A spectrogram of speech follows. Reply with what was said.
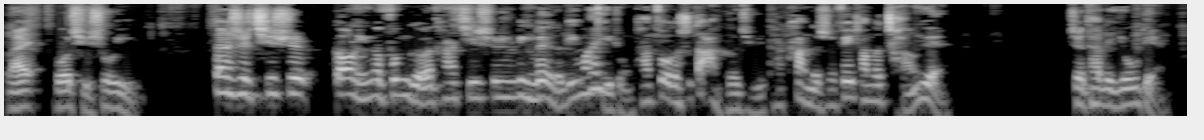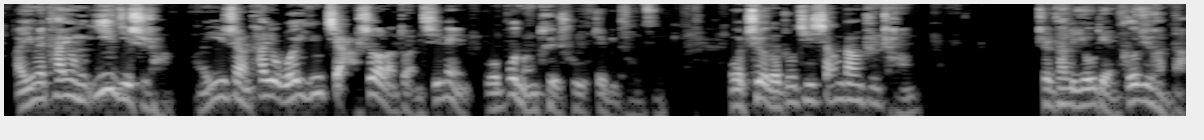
来博取收益。但是其实高瓴的风格，它其实是另类的另外一种，他做的是大格局，他看的是非常的长远，这是他的优点啊，因为他用一级市场啊，一级市场他就我已经假设了短期内我不能退出这笔投资，我持有的周期相当之长，这是他的优点，格局很大。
